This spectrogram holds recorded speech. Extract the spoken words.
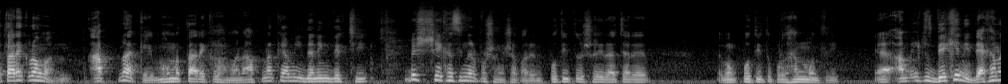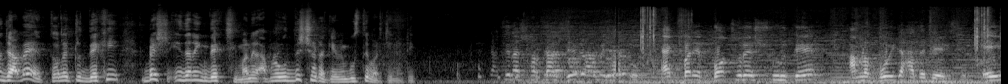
তারেক রহমান, আপনাকে, মোহাম্মদ তারেক রহমান, আপনাকে আমি ইদানিং দেখছি, বেশ শেখ হাসিনার প্রশংসা করেন, পতিত স্বৈরাচারের এবং পতিত প্রধানমন্ত্রী। আমি একটু দেখে নি, দেখানো যাবে? তাহলে একটু দেখি, বেশ ইদানিং দেখছি মানে আপনার উদ্দেশ্যটা কি? আমি বুঝতে পারছি না ঠিক। একবারে বছরের শুরুতে আমরা বইটা হাতে পেয়েছি। এই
